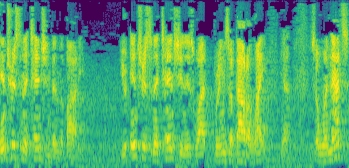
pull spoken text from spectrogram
interest and attention than the body. Your interest and attention is what brings about a life. Yeah? So when that's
